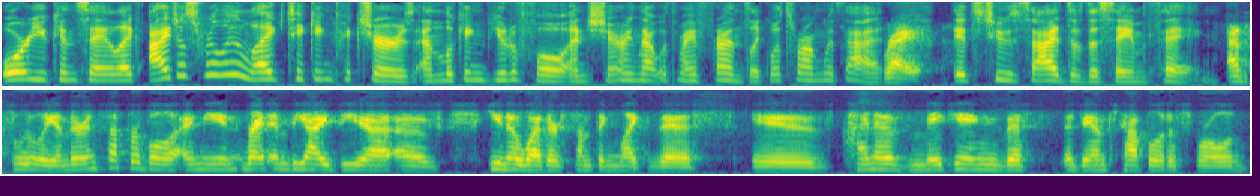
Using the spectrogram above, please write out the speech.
or you can say like I just really like taking pictures and looking beautiful and sharing that with my friends like what's wrong with that Right. it's two sides of the same thing Absolutely. And they're inseparable. I mean, right. And the idea of, you know, whether something like this is kind of making this advanced capitalist world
